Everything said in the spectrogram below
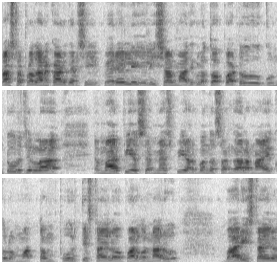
రాష్ట్ర ప్రధాన కార్యదర్శి పేరెల్లి ఎలీషా మాదిగలతో పాటు గుంటూరు జిల్లా ఎంఆర్పిఎస్ ఎంఎస్పి అనుబంధ సంఘాల నాయకులు మొత్తం పూర్తి స్థాయిలో పాల్గొన్నారు. భారీ స్థాయిలో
